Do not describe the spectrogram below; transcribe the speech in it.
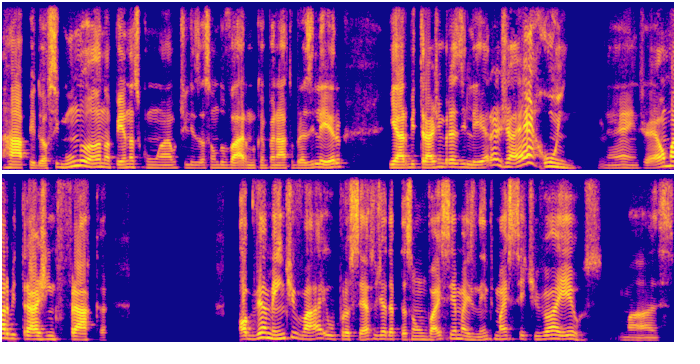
rápido. É o segundo ano apenas com a utilização do VAR no Campeonato Brasileiro e a arbitragem brasileira já é ruim, né? Já é uma arbitragem fraca. Obviamente vai, o processo de adaptação vai ser mais lento e mais suscetível a erros, mas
